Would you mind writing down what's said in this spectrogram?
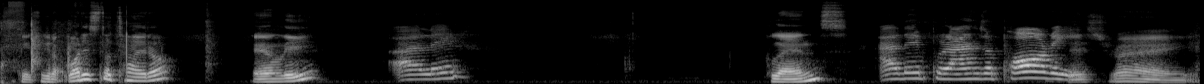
Okay, Kira. What is the title? Ellie Ellie, plans. Ellie plans a party. That's right.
